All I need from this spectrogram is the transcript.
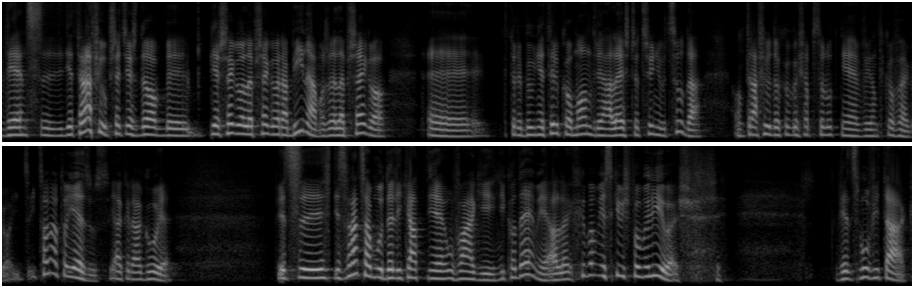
Więc y, nie trafił przecież do y, pierwszego lepszego rabina, może lepszego, e, który był nie tylko mądry, ale jeszcze czynił cuda. On trafił do kogoś absolutnie wyjątkowego. I co na to Jezus? Jak reaguje? Więc y, nie zwracam mu delikatnie uwagi, Nikodemie, ale chyba mnie z kimś pomyliłeś. Więc mówi tak.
